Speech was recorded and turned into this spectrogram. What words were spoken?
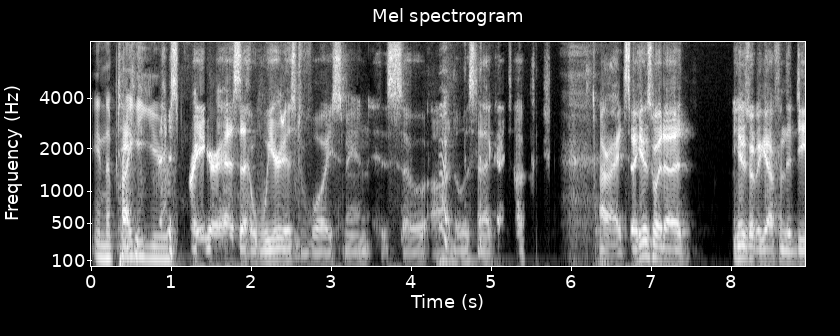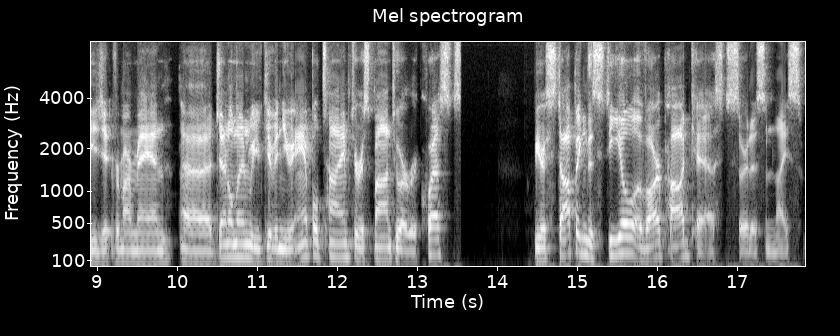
in the PragerU. Dennis Prager has the weirdest voice, man. It's so odd to listen to that guy talk. All right, so here's what uh here's what we got from the DJ from our man. Uh gentlemen, we've given you ample time to respond to our requests. We are stopping the steal of our podcast. Sort of some nice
